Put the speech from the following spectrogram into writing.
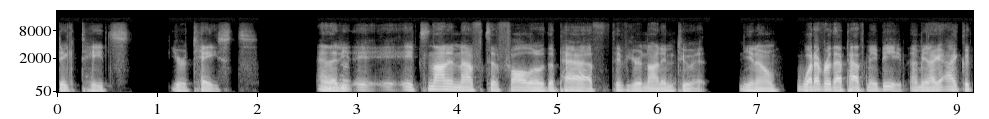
dictates your tastes and mm-hmm. that it, it, it's not enough to follow the path if you're not into it you know whatever that path may be i mean i, I could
